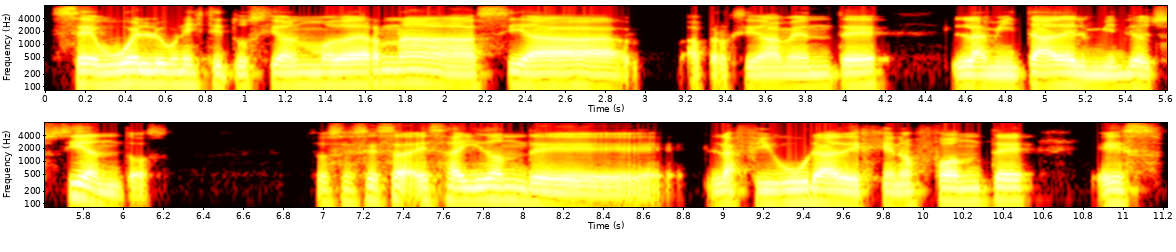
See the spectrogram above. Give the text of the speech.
se vuelve una institución moderna hacia aproximadamente la mitad del 1800. Entonces es, ahí donde la figura de Genofonte es,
